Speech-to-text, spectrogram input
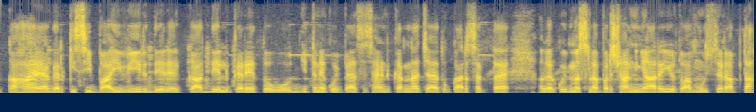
कहा है अगर किसी भाई वीर दे, का दिल करे तो वो जितने कोई पैसे सेंड करना चाहे तो कर सकता है। अगर कोई मसला परेशानी आ रही हो तो आप मुझसे रब्ता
